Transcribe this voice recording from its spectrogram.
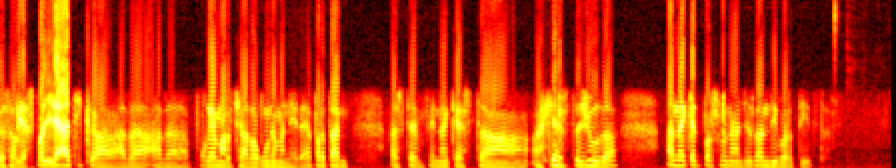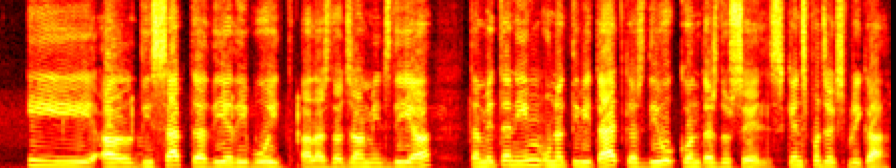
que se li ha espatllat i que ha de, ha de poder marxar d'alguna manera. Eh? Per tant, estem fent aquesta, aquesta ajuda en aquest personatge tan divertit. I el dissabte, dia 18, a les 12 del migdia, també tenim una activitat que es diu Contes d'ocells. Què ens pots explicar?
